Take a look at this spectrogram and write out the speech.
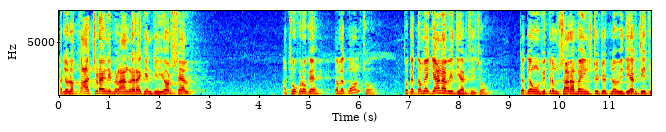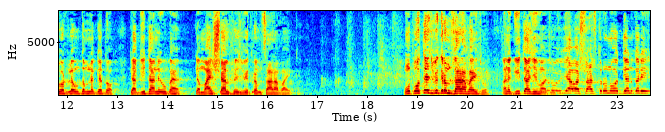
એટલે ઓલા કાચ ચડાવીને પેલા આંગળે રાખીને કે યોર સેલ્ફ આ છોકરો કે, તમે કોણ છો? તો કે, તમે ક્યાંના વિદ્યાર્થી છો? તો કે, હું વિક્રમ સારાભાઈ ઇન્સ્ટિટ્યૂટનો વિદ્યાર્થી છું, એટલે હું તમને કહેતો કે આ ગીતાને એવું કહે કે માય સેલ્ફ ઇઝ વિક્રમ સારાભાઈ. હું પોતે જ વિક્રમ સારાભાઈ છું અને ગીતાજી વાંચું છું. જે આવા શાસ્ત્રોનું અધ્યયન કરી,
